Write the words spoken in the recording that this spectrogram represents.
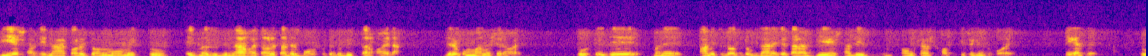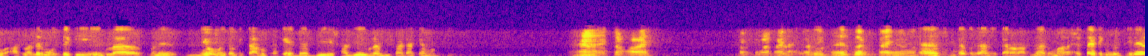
বিয়ে শাদী না করে, জন্ম, মৃত্যু এগুলো যদি না হয়, তাহলে তাদের বংশ কিন্তু বিস্তার হয় না, যেরকম মানুষের হয়। তো এই যে মানে আমি তো যতটুকু জানি যে তারা বিয়ে, শাদী, সংসার সবকিছু কিন্তু করে, ঠিক আছে? তো আপনাদের মধ্যে কি এগুলা মানে নিয়মিত কি চালু থাকে? বিয়ে, শাদী, এগুলার বিষয়টা কেমন? হ্যাঁ এটা হয়। হয় না কারণ এখানে তো একটা সেটা তো জানি কারণ আপনার মানুষের চাইতে কিন্তু জিনের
